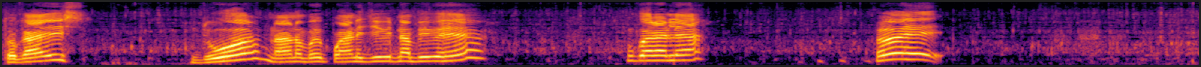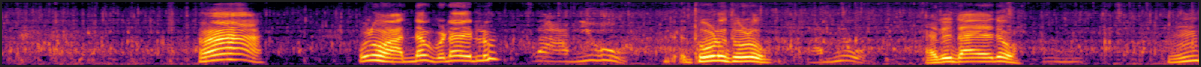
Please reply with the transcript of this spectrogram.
તો ગાઈશ જુઓ નાનો ભાઈ પાણી જેવી રીતના પીવે હે. શું કરે લ્યા? ઓય હા ઓલું હાથ ના એટલું? થોડું થોડું. હજુ થાય હજુ. હમ?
